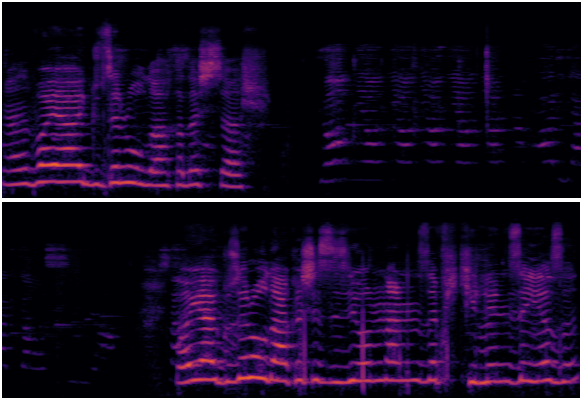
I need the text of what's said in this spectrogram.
Yani bayağı güzel oldu arkadaşlar. Bayağı güzel oldu arkadaşlar. Siz yorumlarınıza, fikirlerinize yazın.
